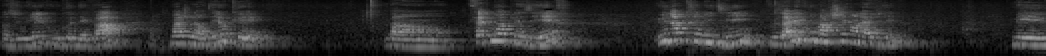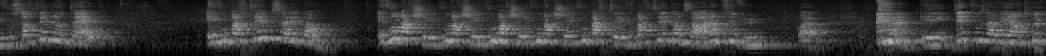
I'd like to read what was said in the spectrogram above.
dans une ville qu'on ne connaît pas. Moi je leur dis ok, ben, faites-moi plaisir, une après-midi, vous allez vous marcher dans la ville, mais vous sortez de l'hôtel et vous partez, vous ne savez pas où. Et vous marchez, vous marchez, vous marchez, vous marchez, vous partez, vous partez comme ça, à l'imprévu. Voilà. Et dès que vous avez un truc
